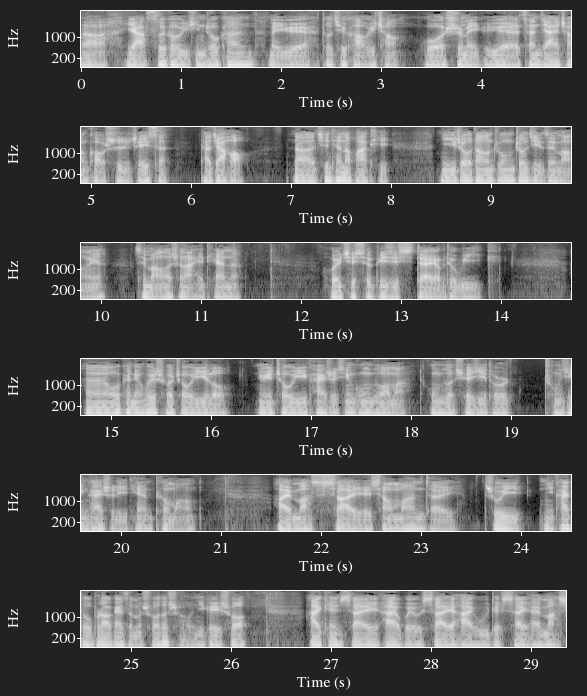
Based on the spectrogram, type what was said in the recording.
那雅思口语新周刊每月都去考一场，我是每个月参加一场考试。Jason，大家好。那今天的话题，你一周当中周几最忙呀？最忙的是哪一天呢？Which is the busiest day of the week？嗯，我肯定会说周一喽，因为周一开始新工作嘛，工作学习都是重新开始的一天，特忙。I must say it's on Monday。注意，你开头不知道该怎么说的时候，你可以说。I can say, I will say, I would say, I must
